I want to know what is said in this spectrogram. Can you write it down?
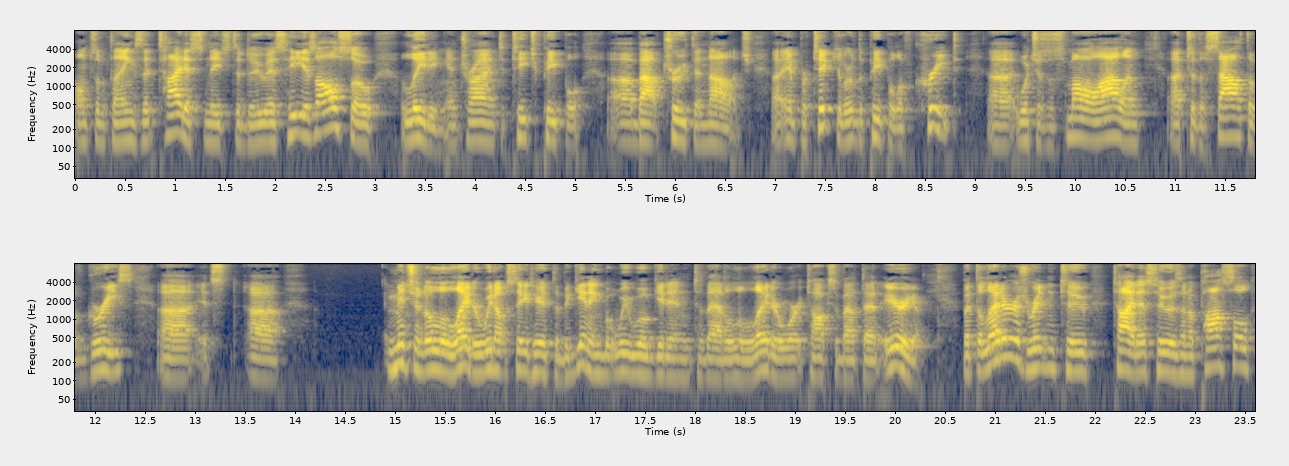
on some things that Titus needs to do as he is also leading and trying to teach people uh, about truth and knowledge. Uh, in particular, the people of Crete, uh, which is a small island uh, to the south of Greece. Uh, it's mentioned a little later. We don't see it here at the beginning, but we will get into that a little later where it talks about that area. But the letter is written to Titus, who is an apostle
